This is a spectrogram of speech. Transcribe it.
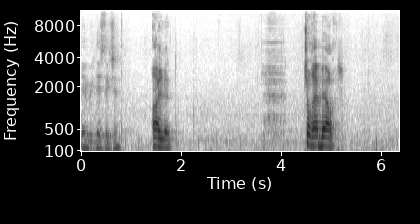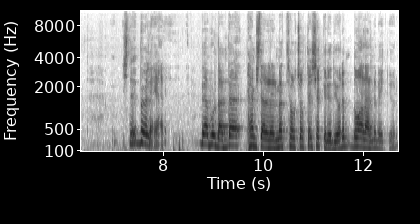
En büyük destek için. Aynen. Çok emeği var. İşte böyle yani. Ve buradan da hemşirelerime çok çok teşekkür ediyorum. Dualarını bekliyorum.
